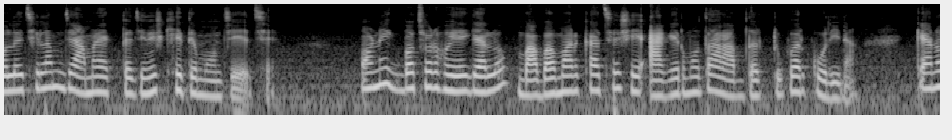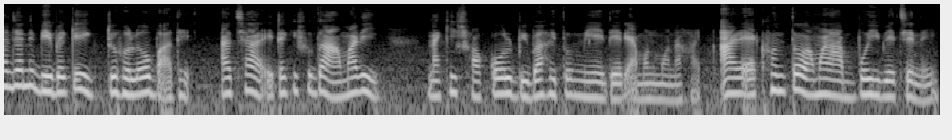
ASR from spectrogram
বলেছিলাম যে আমার একটা জিনিস খেতে মন চেয়েছে। অনেক বছর হয়ে গেল, বাবা মার কাছে সেই আগের মতো আর আবদারটুকু আর করি না। কেন জানি বিবেকে একটু হলেও বাধে। আচ্ছা এটা কি শুধু আমারই? নাকি সকল বিবাহিত মেয়েদের এমন মনে হয়? আর এখন তো আমার আব্বুই বেঁচে নেই।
